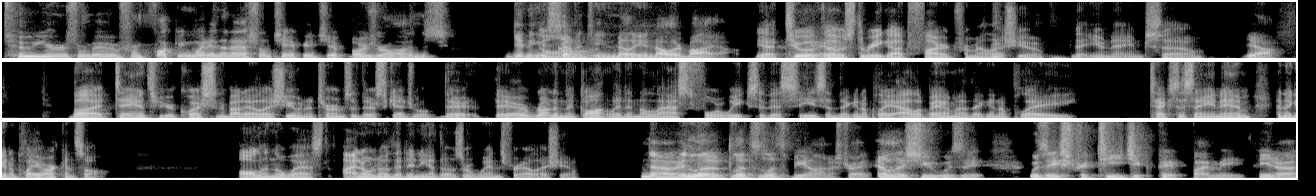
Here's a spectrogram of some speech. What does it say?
Two years removed from fucking winning the national championship, Orgeron's getting a $17 million buyout. Yeah, two of Yeah. those three got fired from LSU that you named. So, Yeah. But to answer your question about LSU in terms of their schedule, they're they're running the gauntlet in the last four weeks of this season. They're going to play Alabama, they're going to play Texas A&M, and they're going to play Arkansas. All in the West. I don't know that any of those are wins for LSU. no, and look, let's let's be honest, right? LSU was a was a strategic pick by me. You know,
